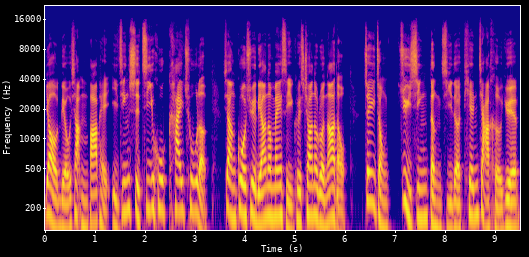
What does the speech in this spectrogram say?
要留下姆巴佩，已经是几乎开出了像过去 Lionel Messi、Cristiano Ronaldo 这一种巨星等级的天价合约，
